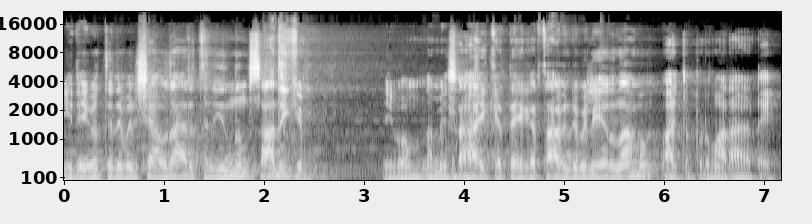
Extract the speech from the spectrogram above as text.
ഈ ദൈവത്തിന്റെ മനുഷ്യാവതാരത്തിന് ഇന്നും സാധിക്കും. ദൈവം നമ്മെ സഹായിക്കട്ടെ. കർത്താവിന്റെ വലിയൊരു നാമം വാഴ്ത്തപ്പെടുമാറാകട്ടെ.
